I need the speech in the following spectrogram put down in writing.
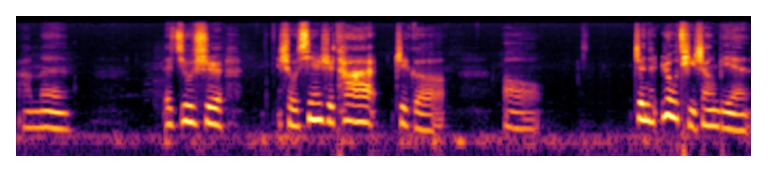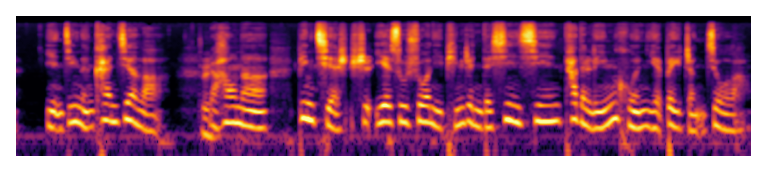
阿门。呃就是，首先是他这个哦，真的肉体上边眼睛能看见了。对然后呢，并且是耶稣说，你凭着你的信心，他的灵魂也被拯救了。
